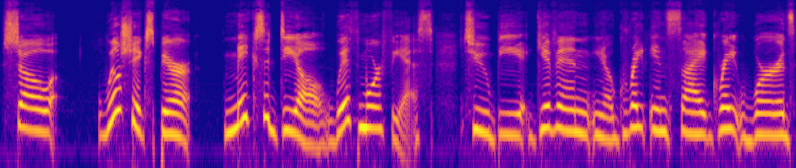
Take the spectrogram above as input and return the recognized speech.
So Will Shakespeare makes a deal with Morpheus to be given, you know, great insight, great words,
